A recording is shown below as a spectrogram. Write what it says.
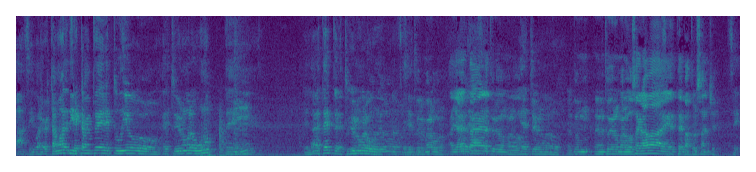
Ah, sí, bueno, estamos directamente del estudio, el estudio número uno de... ¿Verdad? Este es el estudio número uno. Sí, estudio número uno. Allá está el estudio número dos. El estudio número dos. El tu- En el estudio número dos se graba este Pastor Sánchez. Sí.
